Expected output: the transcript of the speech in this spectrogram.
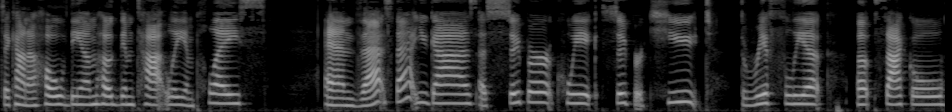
to kind of hold them, hug them tightly in place. And that's that, you guys. A super quick, super cute thrift flip upcycle.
